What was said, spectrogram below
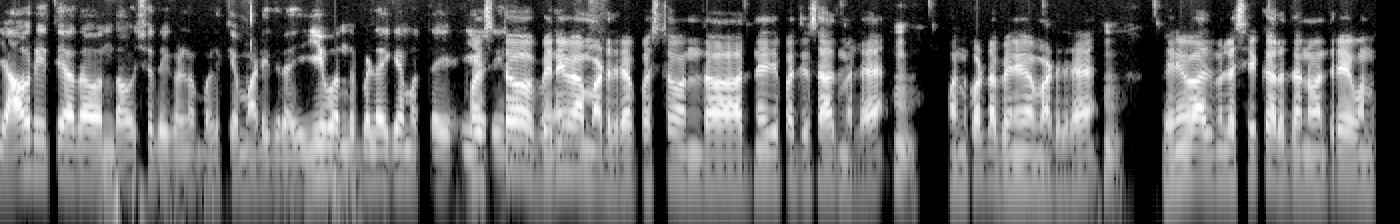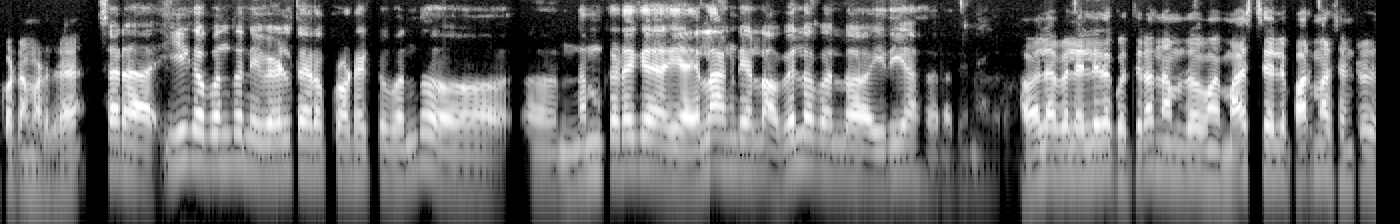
ಯಾವ ರೀತಿಯಾದ ಒಂದು ಔಷಧಿಗಳನ್ನ ಬಳಕೆ ಮಾಡಿದ್ರೆ ಈ ಒಂದು ಬೆಳೆಗೆ ಮತ್ತೆ ಈ ಫಸ್ಟ್ ರೀತಿ ಬೆನಿವೆ ಮಾಡಿದ್ರೆ ಫಸ್ಟ್ ಒಂದು ಹದಿನೈದು ಇಪ್ಪತ್ತು ದಿವಸ ಆದ್ಮೇಲೆ ಹ್ಮ್. ಒಂದ್ ಕೋಟ ಬೆನಿವೆ ಮಾಡಿದ್ರೆ ಹ್ಮ್. ಬೆನಿವೆ ಆದ್ಮೇಲೆ ಶ್ರೀಕರ ಧನ್ವಂತರಿ ಒಂದ್ ಕೋಟ ಮಾಡಿದ್ರೆ. ಸರ್ ಈಗ ಬಂದು ನೀವ್ ಹೇಳ್ತಾ ಇರೋ ಪ್ರಾಡಕ್ಟ್ ಬಂದು ಆ, ನಮ್ ಕಡೆಗೆ ಎಲ್ಲಾ ಅಂಗಡಿಯಲ್ಲೂ ಅವೈಲೇಬಲ್ ಇದೆಯಾ ಸರ್ ಅದೇನಾದ್ರು? ಅವೈಲೇಬಲ್ ಎಲ್ಲಿದೆ ಗೊತ್ತಿಲ್ಲ. ನಮ್ದು ಮಾಸ್ತಿಯಲ್ಲಿ ಫಾರ್ಮರ್ ಸೆಂಟರ್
